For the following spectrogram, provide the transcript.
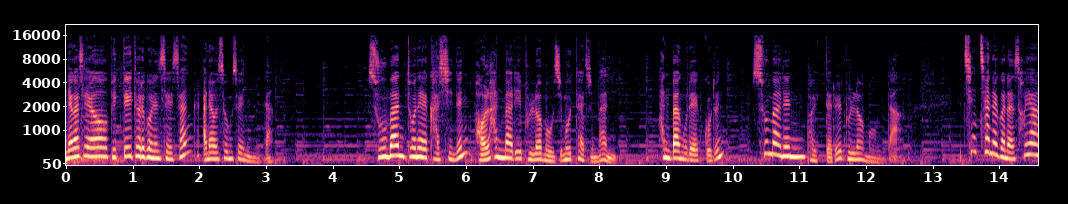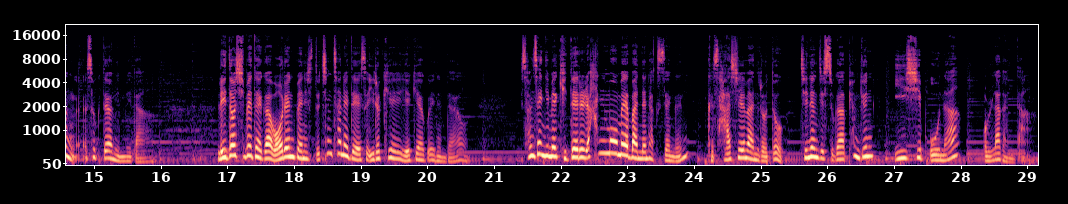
안녕하세요. 빅데이터를 보는 세상 아나운서 홍소연입니다. 수만 톤의 가시는 벌 한 마리 불러 모으지 못하지만 한 방울의 꿀은 수많은 벌떼를 불러 모은다. 칭찬에 관한 서양 속담입니다. 리더십의 대가 워렌 베니스도 칭찬에 대해서 이렇게 얘기하고 있는데요. 선생님의 기대를 한 몸에 받는 학생은 그 사실만으로도 지능 지수가 평균 25나 올라간다.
